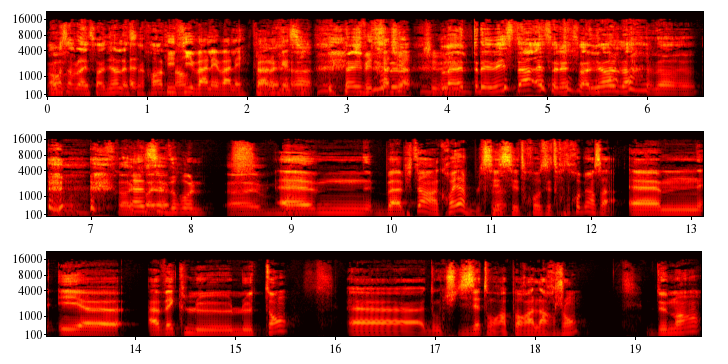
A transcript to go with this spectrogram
Vamos a hablar español, es mejor, Si, ¿no? si, vale, vale. Claro que sí. La Je vais traduire. Je vais- La entrevista es en espagnol, là. Non, non. C'est Ah, c'est drôle. Bon. Euh, bah putain, incroyable. C'est Ouais. c'est trop, c'est trop trop bien ça. Euh, et euh, avec le le temps, euh, donc tu disais ton rapport à l'argent. Demain,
